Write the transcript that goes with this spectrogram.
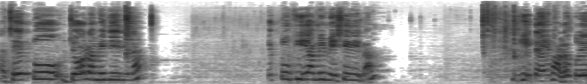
আচ্ছা একটু জল আমি দিয়ে দিলাম। একটু ঘি আমি মিশিয়ে দিলাম ঘিটা আমি ভালো করে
